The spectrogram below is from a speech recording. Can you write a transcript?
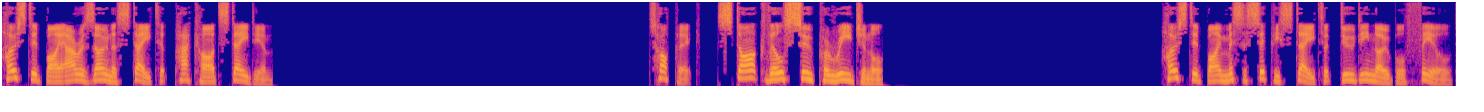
Hosted by Arizona State at Packard Stadium. Topic: Starkville Super Regional. Hosted by Mississippi State at Dudy Noble Field.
